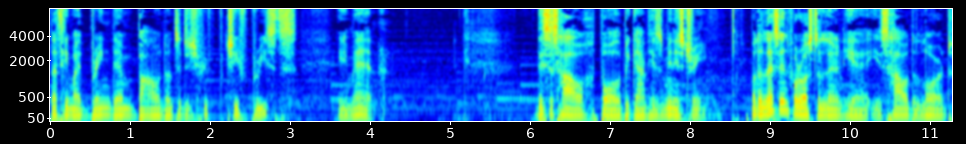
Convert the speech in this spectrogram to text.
that he might bring them bound unto the chief priests? Amen. This is how Paul began his ministry. But the lesson for us to learn here is how the Lord,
